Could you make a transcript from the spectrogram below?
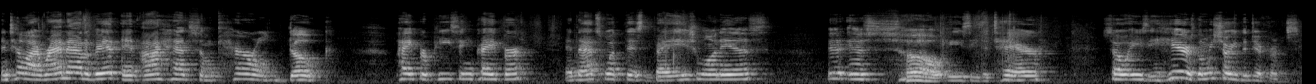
until I ran out of it and I had some Carol Doak paper piecing paper and that's what this beige one is. It is so easy to tear. So easy. Here's, let me show you the difference.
